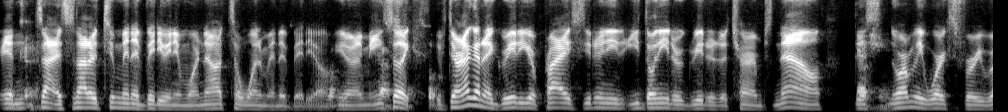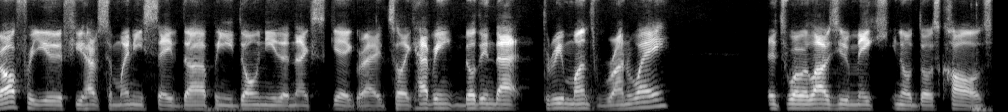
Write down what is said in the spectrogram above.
And Okay. it's not it's not a two minute video anymore. Now it's a one minute video. One You know what I mean? So like if they're not gonna agree to your price, you don't need you don't need to agree to the terms. Now this Gotcha. normally works very well for you if you have some money saved up and you don't need the next gig, right? So like having building that three month runway, it's what allows you to make you know those calls.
